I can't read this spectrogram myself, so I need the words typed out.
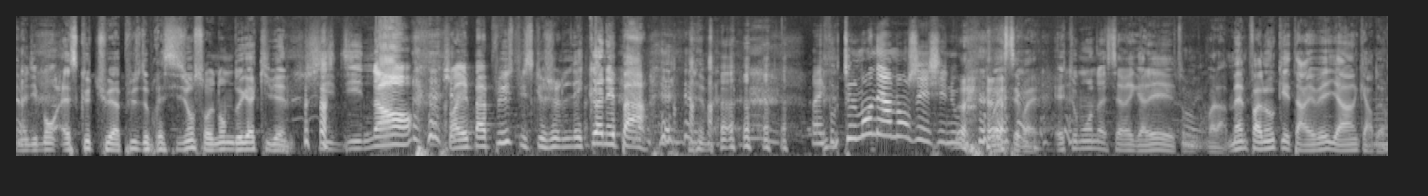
Elle m'a dit Bon, est-ce que tu as plus de précision sur le nombre de gars qui viennent? J'ai dit non, j'en ai pas plus puisque je ne les connais pas. Ouais, il faut que tout le monde ait à manger chez nous. ouais, c'est vrai. Et tout le monde s'est régalé. et tout le monde- Voilà. Même Fano qui est arrivé il y a un quart d'heure.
